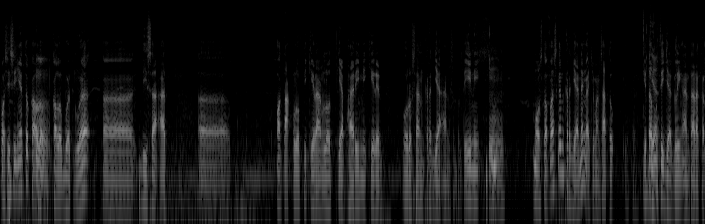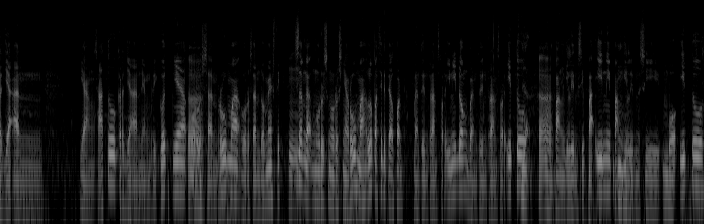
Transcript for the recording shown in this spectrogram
Posisinya tuh kalau Hmm. kalau buat gue eh, di saat eh, otak lo, pikiran lo tiap hari mikirin urusan kerjaan seperti ini, Hmm. most of us kan kerjaannya nggak cuma satu. Gitu. Kita Iya. mesti juggling antara kerjaan yang satu, kerjaan yang berikutnya, Ah. urusan rumah, urusan domestik. Hmm. Seenggak ngurus-ngurusnya rumah, lo pasti ditelepon, bantuin transfer ini dong, bantuin transfer itu, Iya. Heeh. panggilin si Pak ini, panggilin si Mbok itu,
